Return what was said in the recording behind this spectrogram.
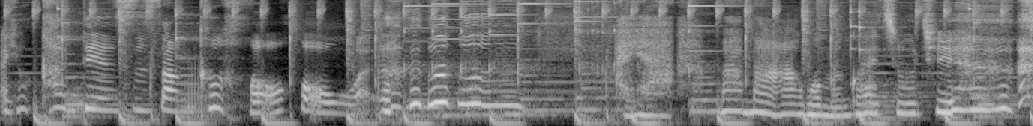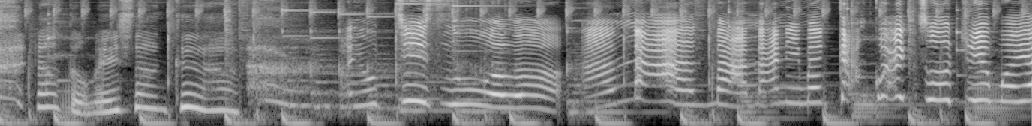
哎呦，看电视上课好好玩！哎呀，妈妈，我们快出去，让朵妹上课。哎呦，气死我了！啊，那妈妈，你们赶快出去，我要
